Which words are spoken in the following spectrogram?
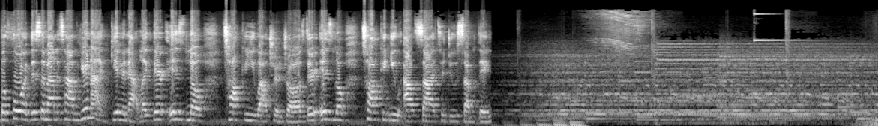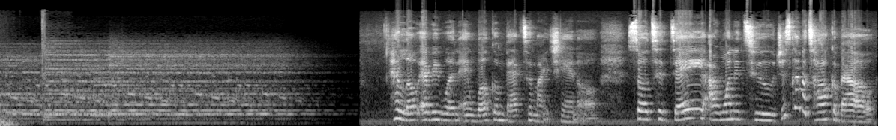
before this amount of time you're not giving out. Like there is no talking you out your draws. There is no talking you outside to do something hello everyone and welcome back to my channel. So today i wanted to just kind of talk about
